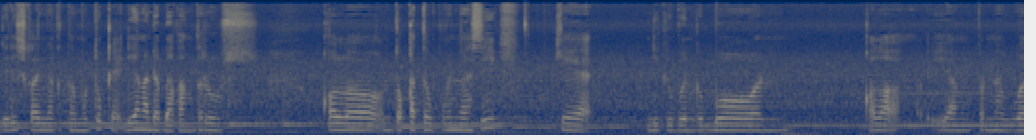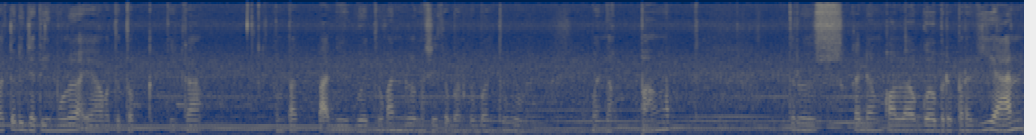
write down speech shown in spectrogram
Jadi sekalinya ketemu tuh kayak dia ada belakang terus. Kalau untuk ketemunya sih kayak di kebun-kebun kalau yang pernah gue tuh di Jatimulu ya waktu itu ketika tempat padi gue tuh kan dulu masih kebun-kebun tuh banyak banget. Terus kadang kalau gue berpergian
